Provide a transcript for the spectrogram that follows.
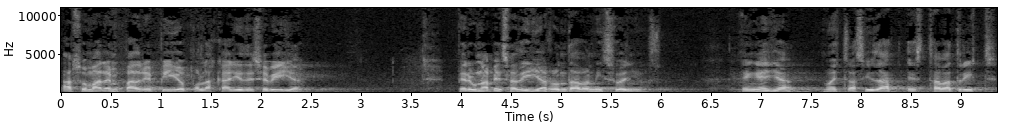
asomara en Padre Pío por las calles de Sevilla. Pero una pesadilla rondaba mis sueños. En ella nuestra ciudad estaba triste,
